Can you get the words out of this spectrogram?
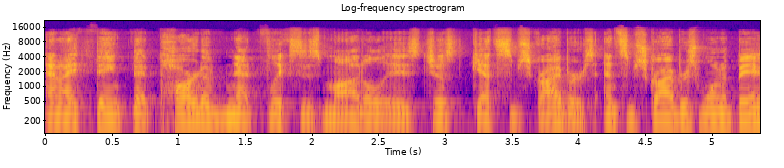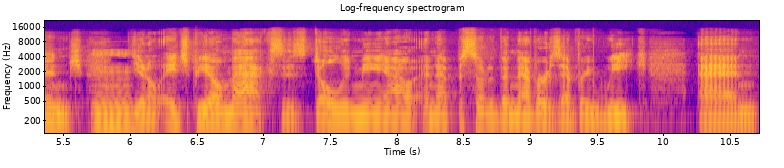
And I think that part of Netflix's model is just get subscribers, and subscribers want to binge. Mm-hmm. You know, HBO Max is doling me out an episode of The Nevers every week, and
